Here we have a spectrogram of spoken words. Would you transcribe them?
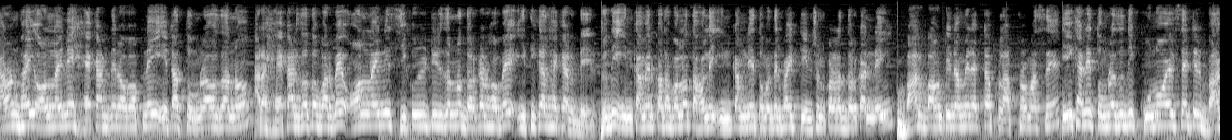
কারণ ভাই অনলাইনে হ্যাকারদের অভাব নেই, এটা তোমরাও জানো। আর হ্যাকার যত বাড়বে অনলাইনে সিকিউরিটির জন্য দরকার হবে ইথিক্যাল হ্যাকারদের যদি ইনকামের কথা বলো, তাহলে ইনকাম নিয়ে তোমাদের ভাই টেনশন করার দরকার নেই। বাগ বাউন্টি নামের একটা প্ল্যাটফর্ম আছে। এইখানে তোমরা যদি কোনো ওয়েবসাইটের বাগ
